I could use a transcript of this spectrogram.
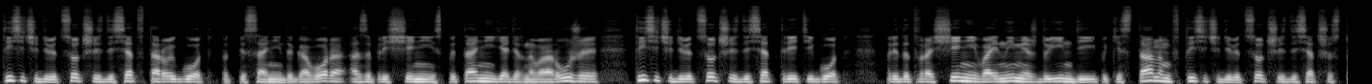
1962 год, подписании договора о запрещении испытаний ядерного оружия, 1963 год, предотвращении войны между Индией и Пакистаном в 1966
